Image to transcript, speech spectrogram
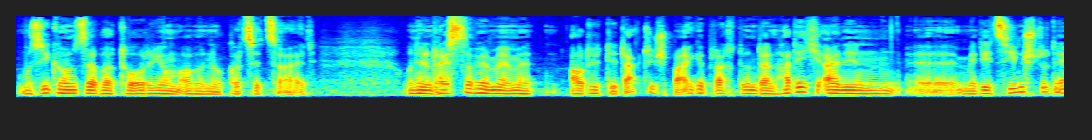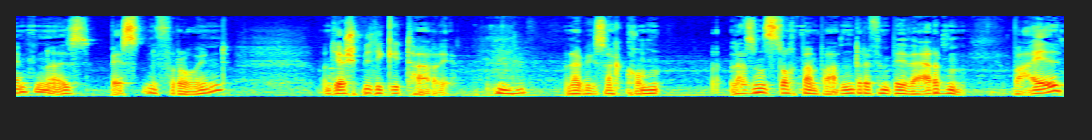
Musikkonservatorium, aber nur kurze Zeit. Und den Rest habe ich mir immer autodidaktisch beigebracht. Und dann hatte ich einen äh, Medizinstudenten als besten Freund und der spielte Gitarre. Und da habe ich gesagt, komm, lass uns doch beim Badentreffen bewerben, weil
